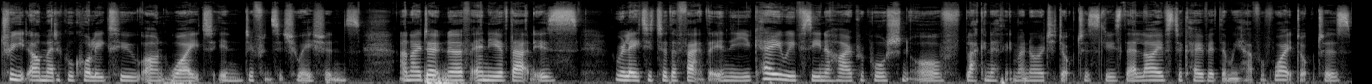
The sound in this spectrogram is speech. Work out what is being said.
treat our medical colleagues who aren't white in different situations. And I don't know if any of that is related to the fact that in the UK we've seen a higher proportion of black and ethnic minority doctors lose their lives to COVID than we have of white doctors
